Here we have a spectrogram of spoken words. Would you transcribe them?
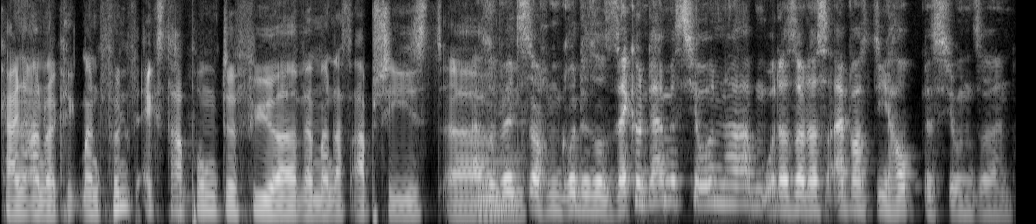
keine Ahnung, da kriegt man fünf extra Punkte für, wenn man das abschießt. Also ähm, also willst du auch im Grunde so Sekundärmissionen haben oder soll das einfach die Hauptmission sein?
